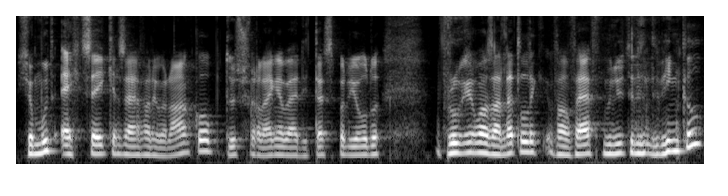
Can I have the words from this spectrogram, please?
je moet echt zeker zijn van je aankoop, dus verlengen wij die testperiode. Vroeger was dat letterlijk van vijf minuten in de winkel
